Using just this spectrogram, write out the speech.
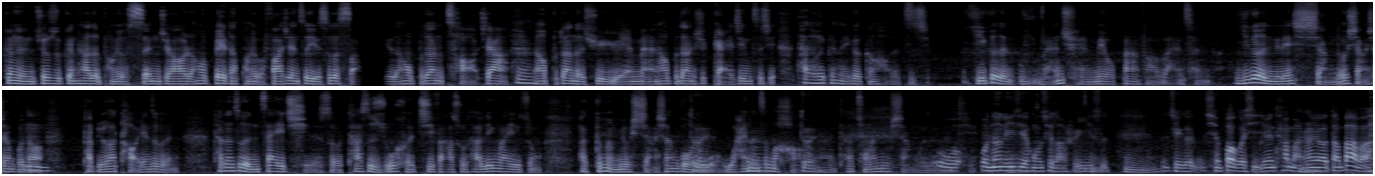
跟人就是跟他的朋友深交，然后被他朋友发现自己是个傻。然后不断的吵架，然后不断的去圆满，然后不断的去改进自己，他才会变成一个更好的自己。一个人完全没有办法完成的，一个人你连想都想象不到。他比如说他讨厌这个人，他跟这个人在一起的时候，他是如何激发出他另外一种他根本没有想象过的我，我还能这么好？对，他从来没有想过这个问题。我我能理解红旗老师意思。嗯，这个先报个喜，因为他马上要当爸爸，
